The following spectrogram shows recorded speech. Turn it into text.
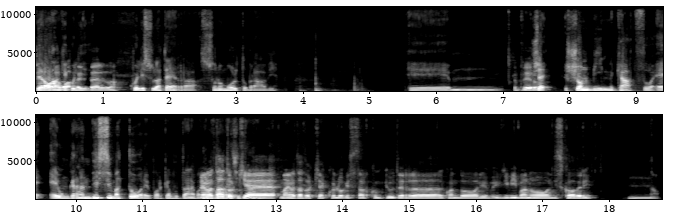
Però Brava anche quelli, quelli sulla Terra sono molto bravi. E, mm, È vero. cioè, Sean Bean, cazzo, è, è un grandissimo attore, porca puttana. Hai notato chi è... Ma hai notato chi è quello che sta al computer eh, quando ri- rivivano il Discovery? No.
